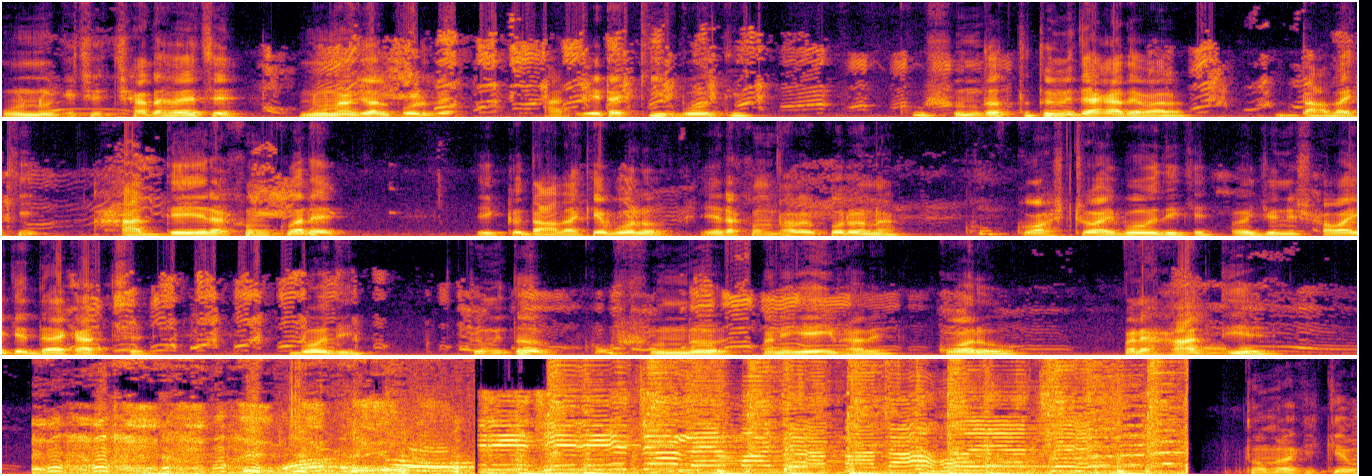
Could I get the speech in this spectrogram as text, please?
অন্য কিছু ছেঁদা হয়েছে? নোনা জল পড়বে। আর এটা কি বৌদি? খুব সুন্দর তো তুমি দেখাতে পারো। দাদা কি হাত দিয়ে এরকম করে? একটু দাদাকে বলো, এরকমভাবে করো না। খুব কষ্ট হয় বৌদিকে। ওই জন্য সবাইকে দেখাচ্ছে। বৌদি, তুমি তো খুব সুন্দর। মানে এইভাবে করো। মানে হাত দিয়ে। তোমরা কি কেউ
